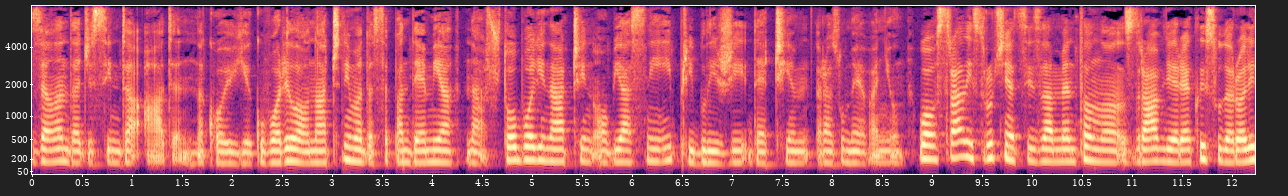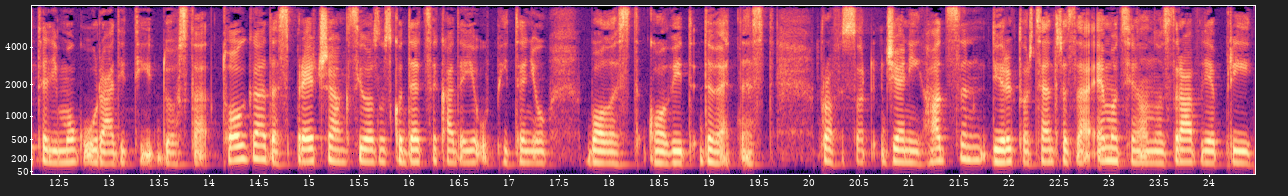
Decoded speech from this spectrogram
Zelanda Jacinda Ardern, na kojoj je govorila o načinima da se pandemija na što bolji način objasni i približi dečijem razumevanju. U Australiji stručnjaci za mentalno zdravlje rekli su da roditelji mogu uraditi dosta toga da spreče anksioznost kod dece kada je u pitanju bolest COVID-19. Profesor Jenny Hudson, direktor Centra za emocionalno zdravlje pri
